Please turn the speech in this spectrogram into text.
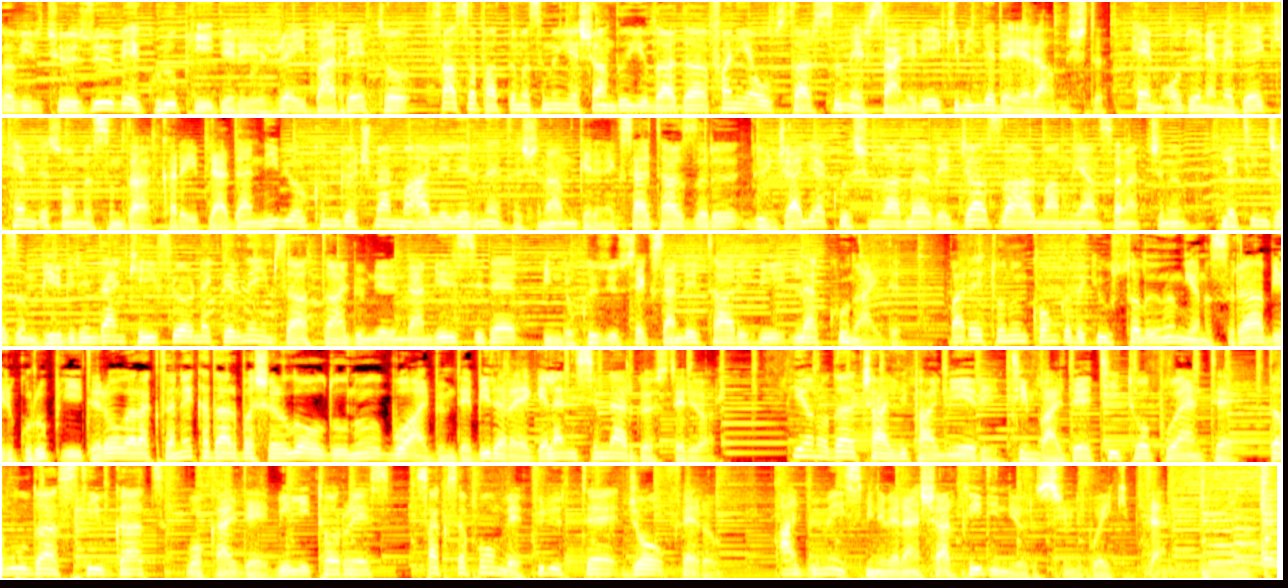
Konga virtüözü ve grup lideri Ray Barretto, salsa patlamasının yaşandığı yıllarda Fania All Stars'ın efsanevi ekibinde de yer almıştı. Hem o döneme dek hem de sonrasında Karayipler'den New York'un göçmen mahallelerine taşınan geleneksel tarzları güncel yaklaşımlarla ve cazla harmanlayan sanatçının Latin cazın birbirinden keyifli örneklerine imza attığı albümlerinden birisi de 1981 tarihli La Cuna'ydı. Barretto'nun Konga'daki ustalığının yanı sıra bir grup lideri olarak da ne kadar başarılı olduğunu bu albümde bir araya gelen isimler gösteriyor. Piyanoda Charlie Palmieri, timbalde Tito Puente, davulda Steve Gadd, vokalde Willie Torres, saksafon ve flütte Joe Farrell. Albüme ismini veren şarkıyı dinliyoruz şimdi bu ekipten. conga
